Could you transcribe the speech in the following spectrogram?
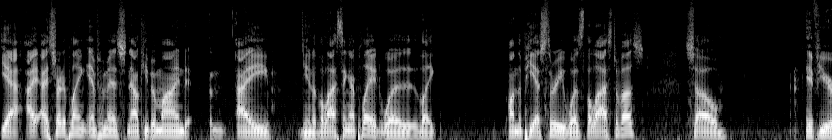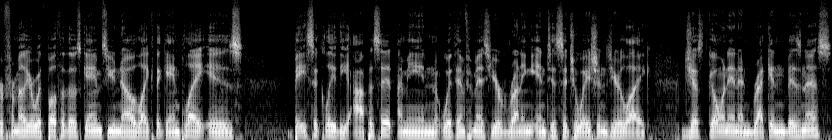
yeah, I, I started playing Infamous. Now, keep in mind, um, I, you know, the last thing I played was like on the PS3 was The Last of Us. So if you're familiar with both of those games, you know like the gameplay is basically the opposite. I mean, with Infamous, you're running into situations, you're like just going in and wrecking business.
